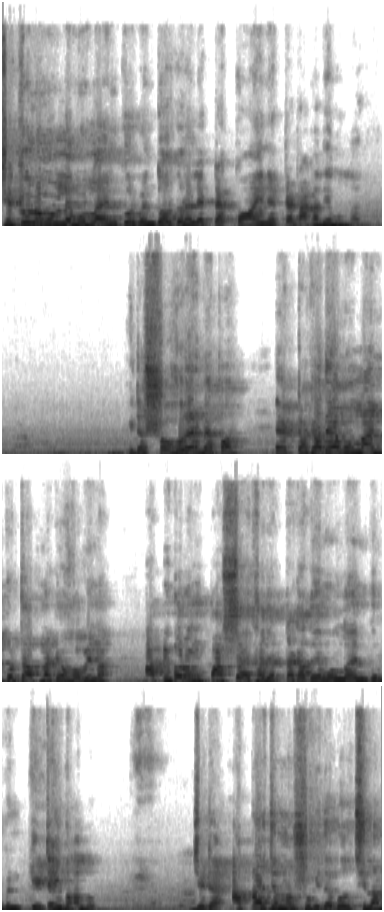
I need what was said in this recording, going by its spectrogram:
যে কোনো মূল্যে মূল্যায়ন করবেন, দরকার হলে একটা কয়েন একটা টাকা দিয়ে মূল্যায়ন করবেন। এটা শহরের ব্যাপার, এক টাকা দিয়ে মূল্যায়ন করতে আপনাকে হবে না। আপনি বরং পাঁচশো এক হাজার টাকা দিয়ে মূল্যায়ন করবেন, এটাই ভালো। যেটা আপনার জন্য সুবিধা, বলছিলাম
